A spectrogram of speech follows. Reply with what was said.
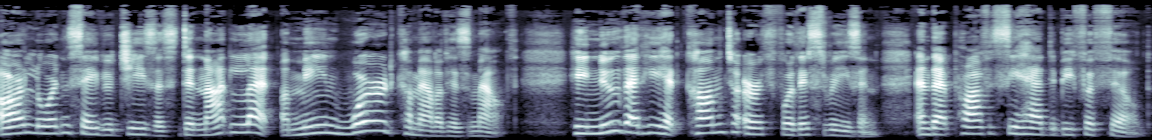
our Lord and Savior Jesus did not let a mean word come out of his mouth. He knew that he had come to earth for this reason and that prophecy had to be fulfilled.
